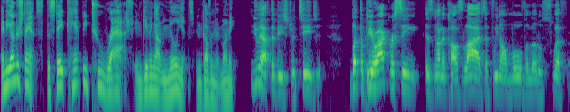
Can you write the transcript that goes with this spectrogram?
And he understands the state can't be too rash in giving out millions in government money. You have to be strategic. But the bureaucracy is going to cost lives if we don't move a little swifter.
